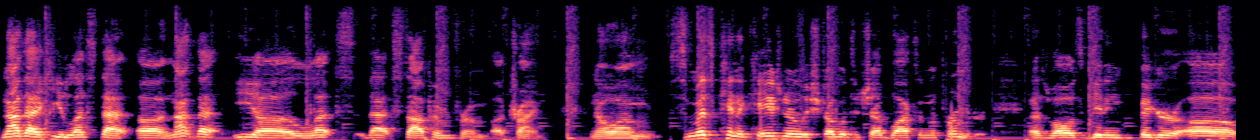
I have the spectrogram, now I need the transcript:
Not that he lets that, uh, not that he uh, lets that stop him from uh, trying. Know, um, Smith can occasionally struggle to shed blocks on the perimeter, as well as getting bigger uh,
